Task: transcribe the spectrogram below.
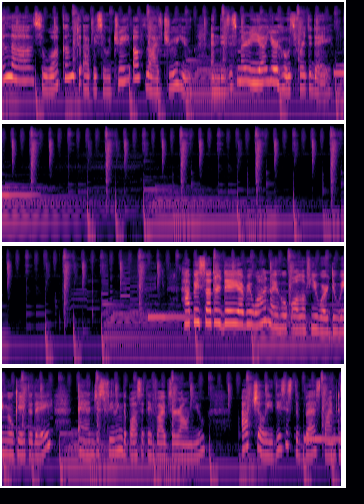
loves! Welcome to episode 3 of Live Through You, and this is Maria, your host for today. Happy Saturday, everyone! I hope all of you are doing okay today and just feeling the positive vibes around you. Actually, this is the best time to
